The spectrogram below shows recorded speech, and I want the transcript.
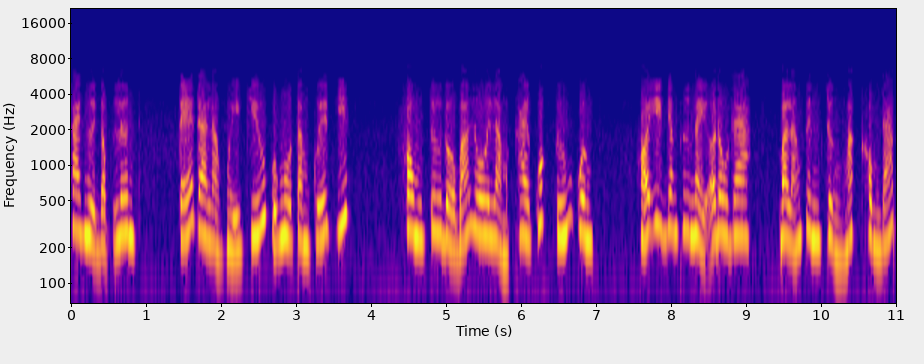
sai người đọc lên, té ra là ngụy chiếu của Ngô Tam Quế viết. Phong tư đồ bá lôi làm khai quốc tướng quân. Hỏi y văn thư này ở đâu ra, ba lãng tinh trừng mắt không đáp.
